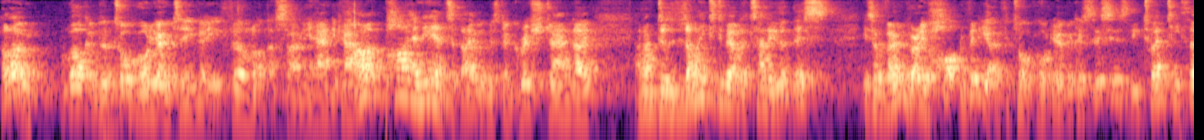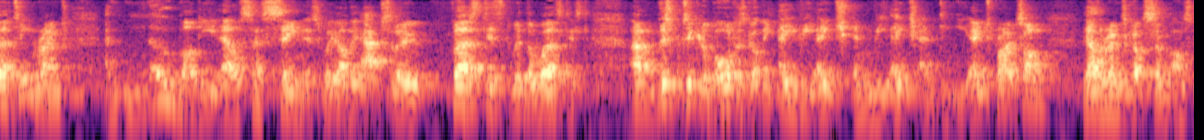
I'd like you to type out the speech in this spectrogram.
Hello, and welcome to Talk Audio TV, filmed on the Sony Handycam. I'm at Pioneer today with Mr. Girish Janday, and I'm delighted to be able to tell you that this is a very, very hot video for Talk Audio because this is the 2013 range, and nobody else has seen this. We are the absolute firstest with the worstest. Um, this particular board has got the AVH, NVH, and DEH products on. The other room's got some, I, was,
